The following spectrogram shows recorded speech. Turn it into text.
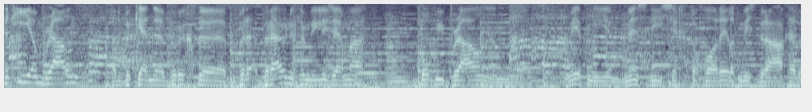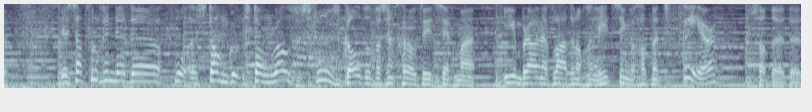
van Ian Brown. De bekende, beruchte bru- bruine familie, zeg maar. Bobby Brown en eh, meer van die eh, mensen die zich toch wel redelijk misdragen hebben. Er zat vroeg in de, de eh, Stone, Roses, Fool's Gold. Dat was een grote hit, zeg maar. Ian Brown heeft later nog een hitsingle gehad met Fear. Zat de, de,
